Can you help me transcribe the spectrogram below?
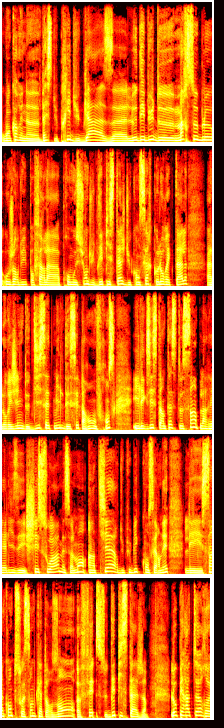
ou encore une baisse du prix du gaz. Le début de Mars bleu aujourd'hui pour faire la promotion du dépistage du cancer colorectal à l'origine de 17 000 décès par an en France. Il existe un test simple à réaliser chez soi, mais seulement un tiers du public concerné, les 50-74 ans, fait ce dépistage. L'opérateur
